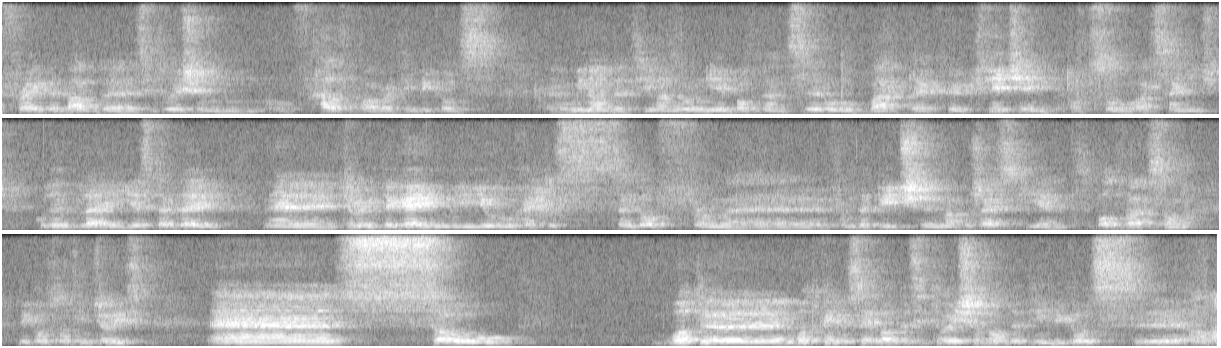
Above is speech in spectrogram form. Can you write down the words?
afraid about the situation of health of our team? Because uh, we know that Ivan Runie, Bogdan Cyru, Bartek uh, Kwiecień, also Arsenic couldn't play yesterday. Uh, during the game, you had to send off from uh, from the pitch uh, Makuszewski and Odvarsson because of injuries. Uh, so, what uh, what can you say about the situation of the team? Because uh,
